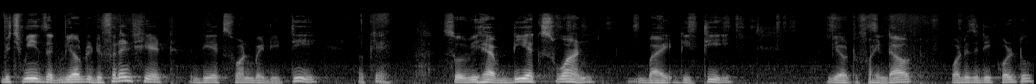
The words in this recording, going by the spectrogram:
which means that we have to differentiate dx 1 by dt. Okay. So, we have dx 1 by dt, we have to find out what is it equal to.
